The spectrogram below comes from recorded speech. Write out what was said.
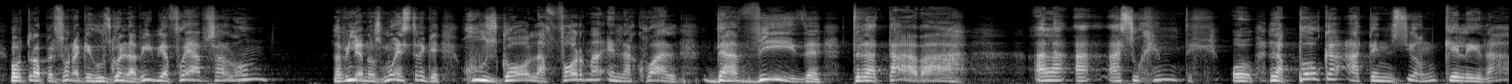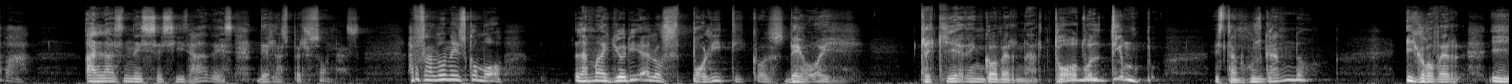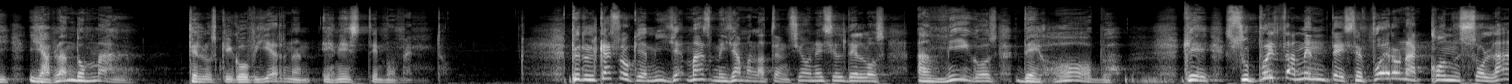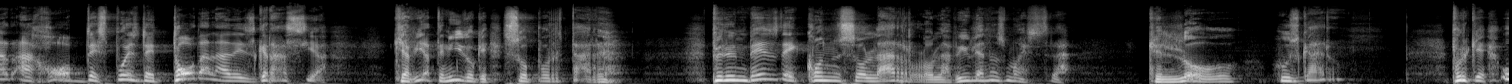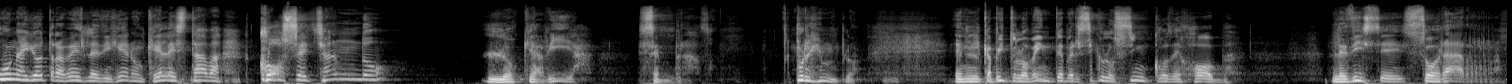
Otra persona que juzgó en la Biblia fue Absalón. La Biblia nos muestra que juzgó la forma en la cual David trataba a, a, su gente o la poca atención que le daba a las necesidades de las personas. Absalón es como la mayoría de los políticos de hoy que quieren gobernar todo el tiempo. Están juzgando y, y, y hablando mal de los que gobiernan en este momento. Pero el caso que a mí más me llama la atención es el de los amigos de Job, que supuestamente se fueron a consolar a Job después de toda la desgracia que había tenido que soportar. Pero en vez de consolarlo, la Biblia nos muestra que lo juzgaron. Porque una y otra vez le dijeron que él estaba cosechando lo que había sembrado. Por ejemplo, en el capítulo 20, versículo 5 de Job, le dice Sorar,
